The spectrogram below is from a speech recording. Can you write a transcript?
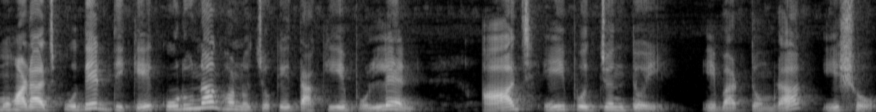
মহারাজ ওদের দিকে করুণা ঘন চোখে তাকিয়ে বললেন, আজ এই পর্যন্তই। এবার তোমরা এসো।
